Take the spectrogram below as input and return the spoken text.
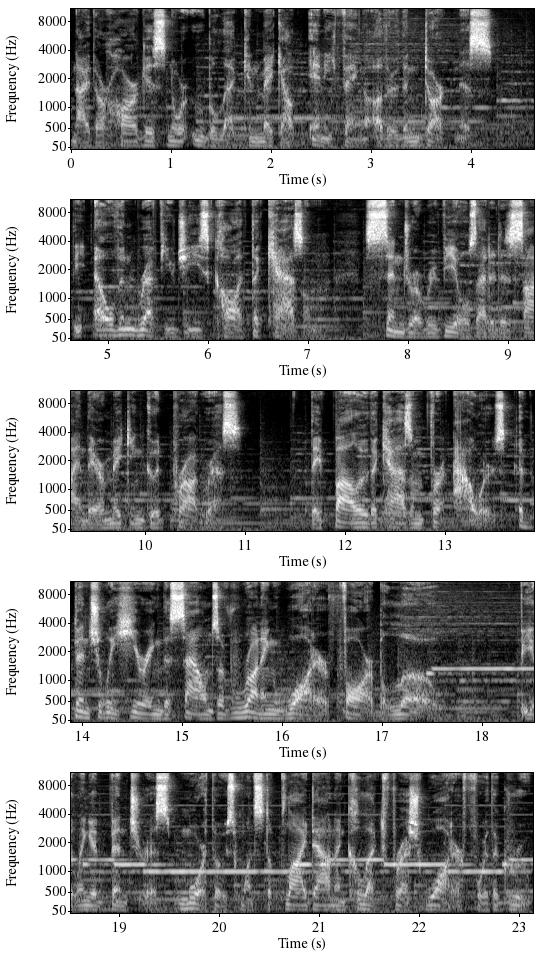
neither Hargus nor Ubelek can make out anything other than darkness. The elven refugees call it the chasm. Sindra reveals that it is a sign they are making good progress. They follow the chasm for hours, eventually hearing the sounds of running water far below. Feeling adventurous, Morthos wants to fly down and collect fresh water for the group.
